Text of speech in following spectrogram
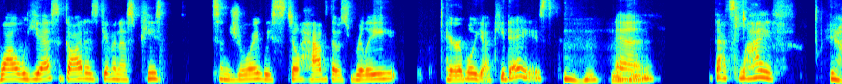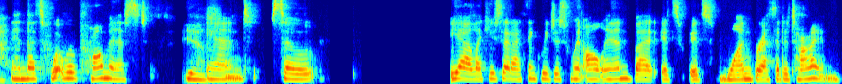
while yes, God has given us peace and joy, we still have those really terrible, yucky days. Mm-hmm, mm-hmm. And that's life. Yeah. And that's what we're promised. Yes. And so yeah, like you said, I think we just went all in, but it's it's one breath at a time.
